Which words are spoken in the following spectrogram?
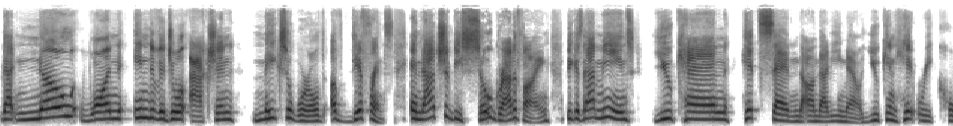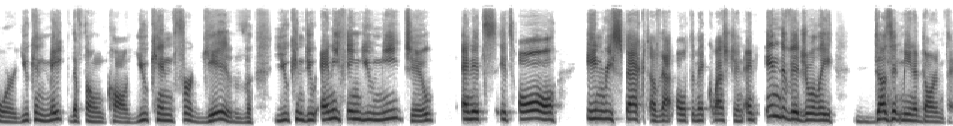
that no one individual action makes a world of difference. And that should be so gratifying because that means you can hit send on that email. You can hit record. You can make the phone call. You can forgive. You can do anything you need to. And it's, it's all in respect of that ultimate question. And individually doesn't mean a darn thing.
